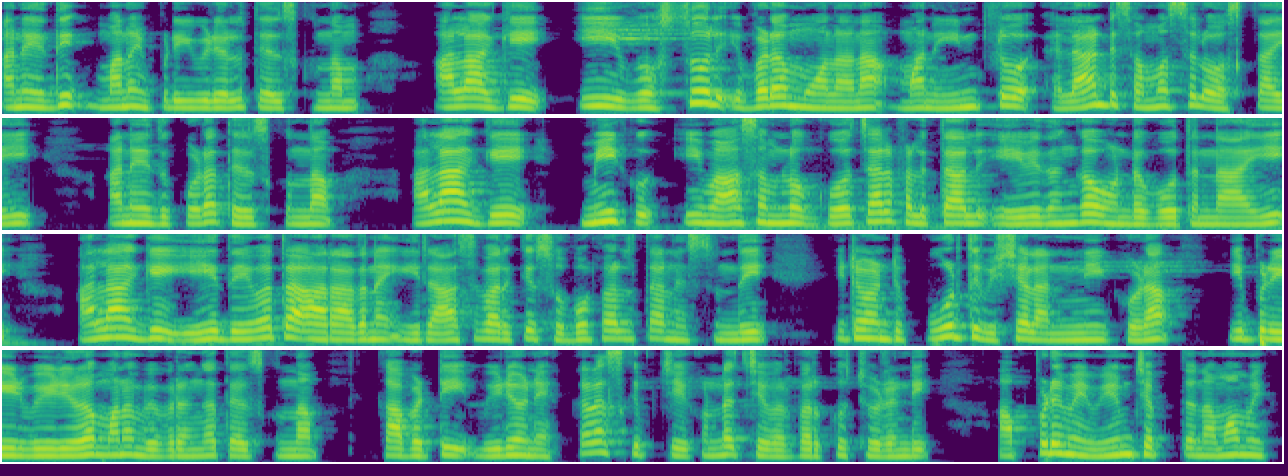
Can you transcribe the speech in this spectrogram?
అనేది మనం ఇప్పుడు ఈ వీడియోలో తెలుసుకుందాం. అలాగే ఈ వస్తువులు ఇవ్వడం మూలన మన ఇంట్లో ఎలాంటి సమస్యలు వస్తాయి అనేది కూడా తెలుసుకుందాం. అలాగే మీకు ఈ మాసంలో గోచార ఫలితాలు ఏ విధంగా ఉండబోతున్నాయి? అలాగే ఏ దేవత ఆరాధన ఈ రాశి వారికి శుభ ఫలితాన్ని ఇస్తుంది? ఇటువంటి పూర్తి విషయాలన్నీ కూడా ఇప్పుడు ఈ వీడియోలో మనం వివరంగా తెలుసుకుందాం. కాబట్టి వీడియోని ఎక్కడ స్కిప్ చేయకుండా చివరి వరకు చూడండి. అప్పుడే మేము ఏం చెప్తున్నామో మీకు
